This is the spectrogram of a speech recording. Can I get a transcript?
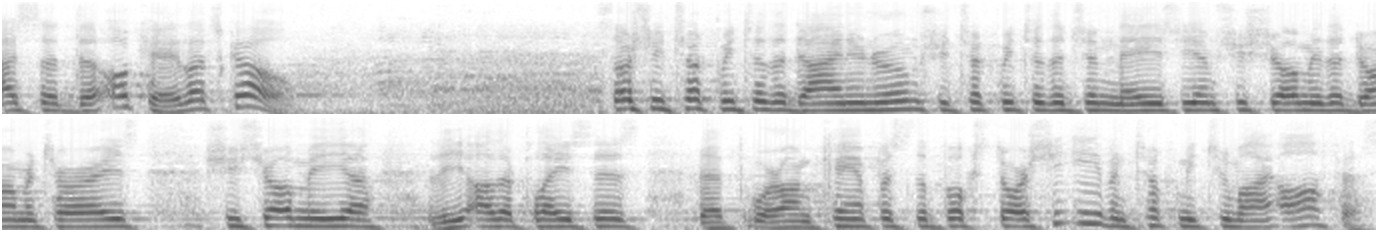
I said, okay, let's go. So she took me to the dining room. She took me to the gymnasium. She showed me the dormitories. She showed me uh, the other places that were on campus, the bookstore. She even took me to my office.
